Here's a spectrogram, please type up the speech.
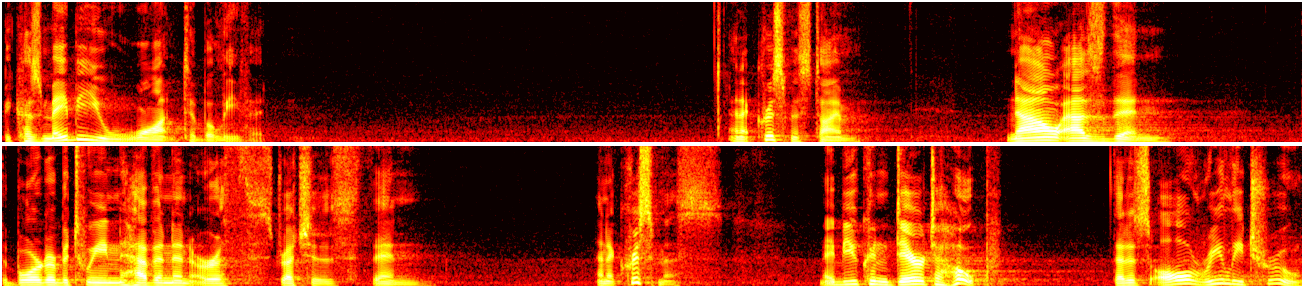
because maybe you want to believe it. And at Christmas time, now as then, the border between heaven and earth stretches thin. And at Christmas, maybe you can dare to hope that it's all really true.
